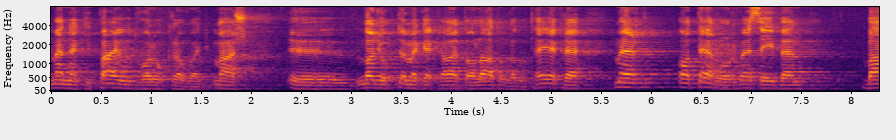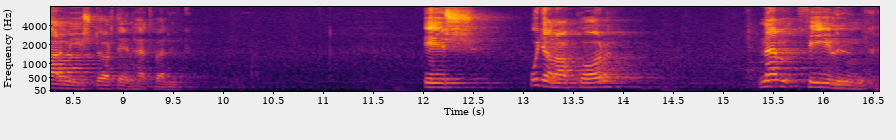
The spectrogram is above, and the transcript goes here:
mennek ki pályaudvarokra, vagy más ö, nagyobb tömegek által látogatott helyekre, mert a terror veszélyben bármi is történhet velük. És ugyanakkor nem félünk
